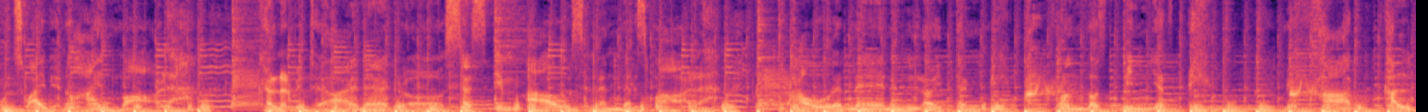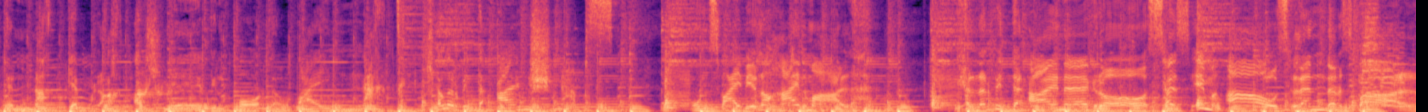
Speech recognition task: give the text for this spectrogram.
und zwei Bier noch einmal. Kellner, bitte eine Großes im Ausländersball. Trauer nennen Leute mich, von Lust bin jetzt ich. Mich hat kalte Nacht gebracht, als Schnee will vor der Weihnacht. Keller bitte einen Schnaps und zwei Bier noch einmal. Keller bitte eine großes im Ausländersball.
